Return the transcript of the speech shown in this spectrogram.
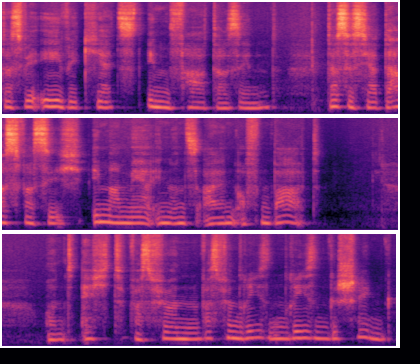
dass wir ewig jetzt im Vater sind. Das ist ja das, was sich immer mehr in uns allen offenbart. Und echt, was für ein, was für ein riesen, riesen Geschenk.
